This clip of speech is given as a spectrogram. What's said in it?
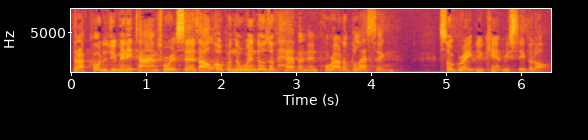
that I've quoted you many times, where it says, I'll open the windows of heaven and pour out a blessing so great you can't receive it all.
